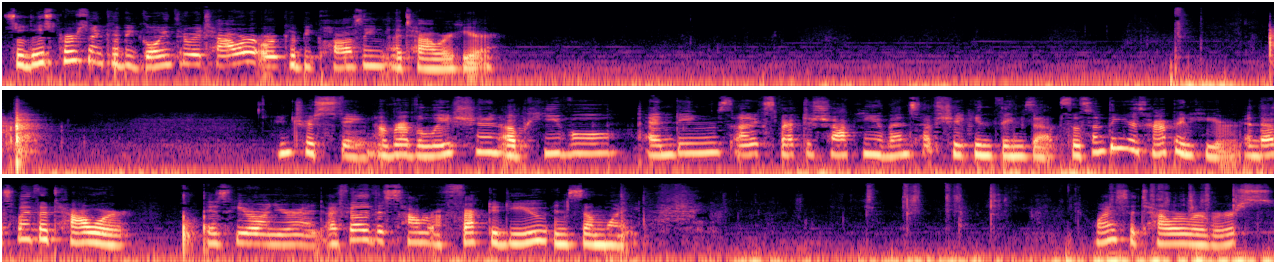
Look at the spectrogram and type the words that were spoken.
So this person could be going through a tower or it could be causing a tower here. Interesting. A revelation, upheaval, endings, unexpected, shocking events have shaken things up. So something has happened here, and that's why the tower is here on your end. I feel like this tower affected you in some way. Why is the tower reverse?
